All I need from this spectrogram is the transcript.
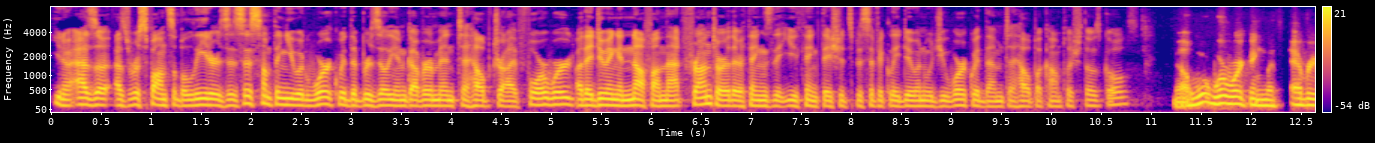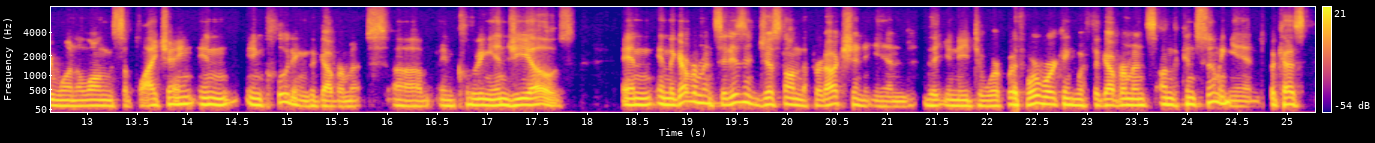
you know, as a, as responsible leaders, is this something you would work with the Brazilian government to help drive forward? Are they doing enough on that front, or are there things that you think they should specifically do, and would you work with them to help accomplish those goals? No, we're working with everyone along the supply chain, in including the governments, uh, including NGOs, and in the governments. It isn't just on the production end that you need to work with. We're working with the governments on the consuming end because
